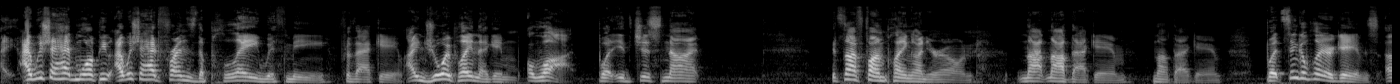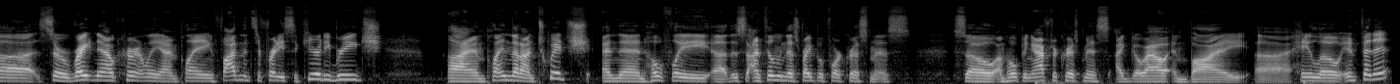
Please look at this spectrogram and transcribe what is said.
I, I wish I had more people. I wish I had friends to play with me for that game. I enjoy playing that game a lot, but it's just not it's not fun playing on your own. Not not that game. Not that game. But single player games. Uh, so right now, currently, I'm playing Five Nights at Freddy's Security Breach. I'm playing that on Twitch, and then hopefully, uh, this I'm filming this right before Christmas. So I'm hoping after Christmas I go out and buy uh, Halo Infinite.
